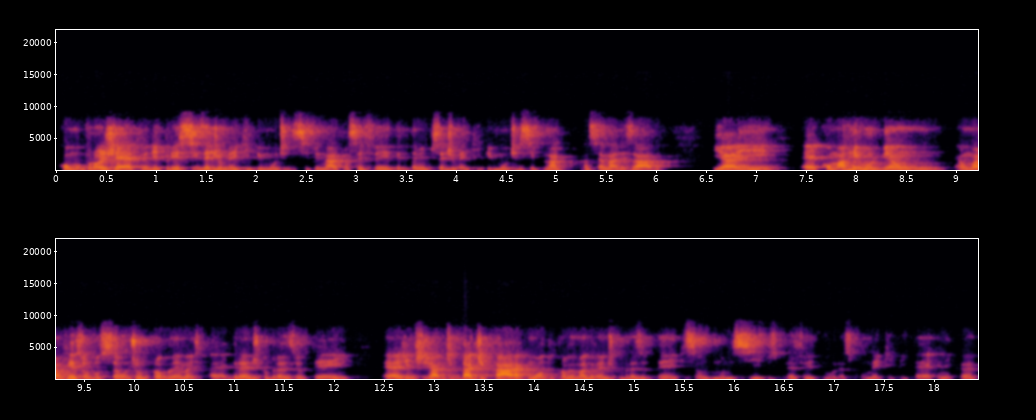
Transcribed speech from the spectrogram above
Como o projeto ele precisa de uma equipe multidisciplinar para ser feito, ele também precisa de uma equipe multidisciplinar para ser analisado. E aí é, como a REURB é, um, é, uma resolução de um problema é, grande que o Brasil tem, é, a gente já dá de cara com outro problema grande que o Brasil tem, que são municípios, prefeituras com uma equipe técnica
